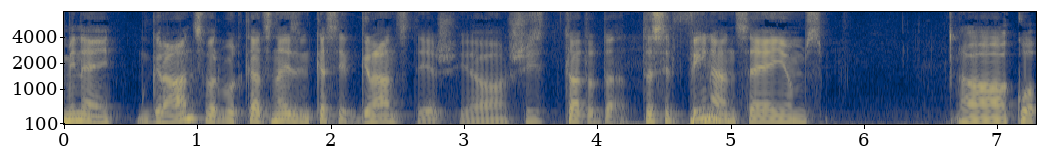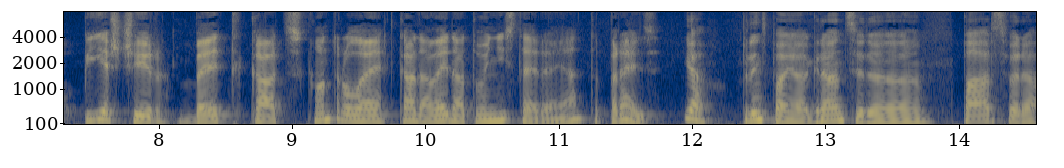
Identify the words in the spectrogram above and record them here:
minēja grants, varbūt kāds nezina, kas ir grants tieši. Jā, šis, tā, tā, tā, tas ir finansējums, uh, ko piešķir, bet kāds kontrolē, kādā veidā to viņi iztērē. Ja? Tā pareizi. Jā, principā jā, grants ir. Uh pārsvarā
